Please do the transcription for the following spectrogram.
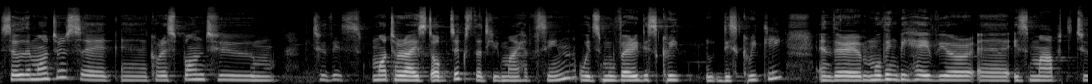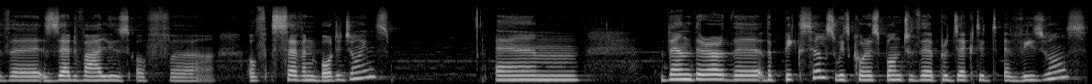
So the motors uh, uh, correspond to to these motorized objects that you might have seen, which move very discreet, discreetly, and their moving behavior uh, is mapped to the Z values of, uh, of seven body joints. Um, Then there are the, the pixels, which correspond to the projected uh, visuals.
